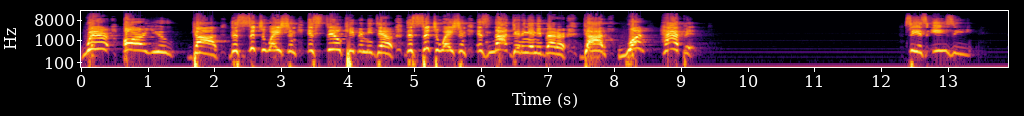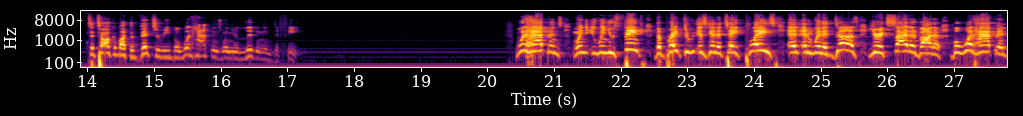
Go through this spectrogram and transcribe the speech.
Where are you, God, this situation is still keeping me down. This situation is not getting any better. God, what happened? See, it's easy to talk about the victory, but what happens when you're living in defeat? What happens when you, when you think the breakthrough is going to take place and, and when it does, you're excited about it. But what happened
